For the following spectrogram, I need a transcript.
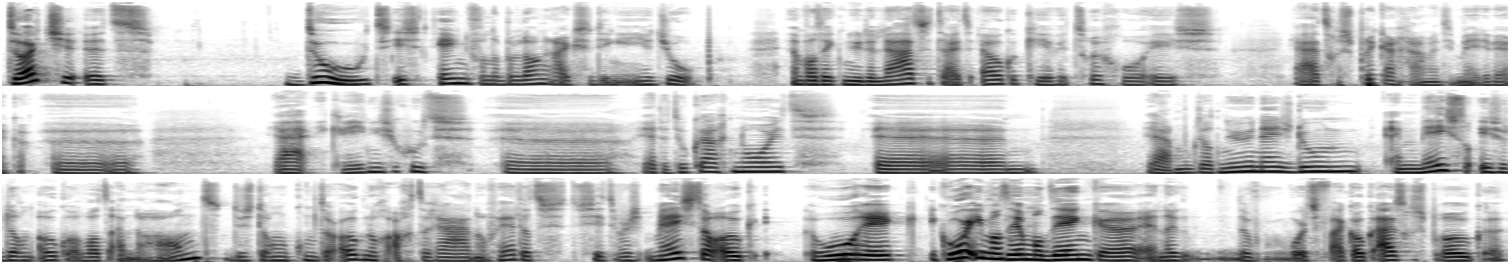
dat je het doet, is een van de belangrijkste dingen in je job. En wat ik nu de laatste tijd elke keer weer terughoor is... Ja, het gesprek aangaan met die medewerker. Uh, ja, ik weet niet zo goed. Uh, ja, dat doe ik eigenlijk nooit. En ja, moet ik dat nu ineens doen? En meestal is er dan ook al wat aan de hand. Dus dan komt er ook nog achteraan. Of hè, dat zit meestal ook, hoor ik, ik hoor iemand helemaal denken. En er, wordt vaak ook uitgesproken.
